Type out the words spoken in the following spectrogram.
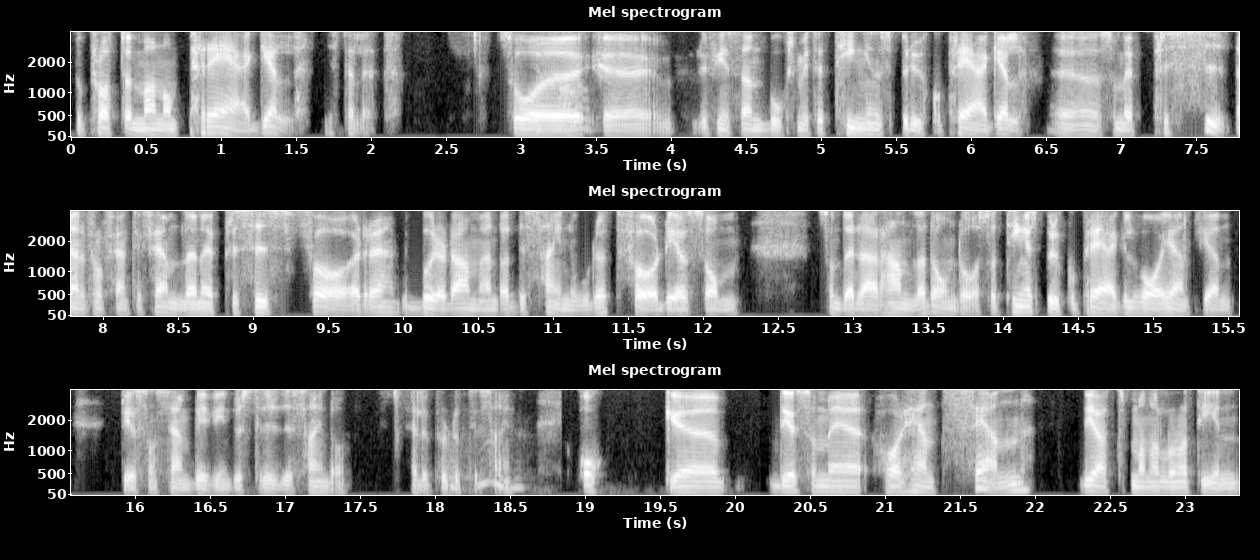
Då pratade man om prägel istället. Så eh, det finns en bok som heter Tingens bruk och prägel eh, som är precis, den är från 55, den är precis före vi började använda designordet för det som, som det där handlade om då. Så Tingens bruk och prägel var egentligen det som sen blev industridesign då, eller produktdesign. Mm. Och eh, det som är, har hänt sen, det är att man har lånat in,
